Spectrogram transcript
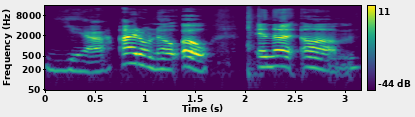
yeah, I don't know. Oh, and that, um,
